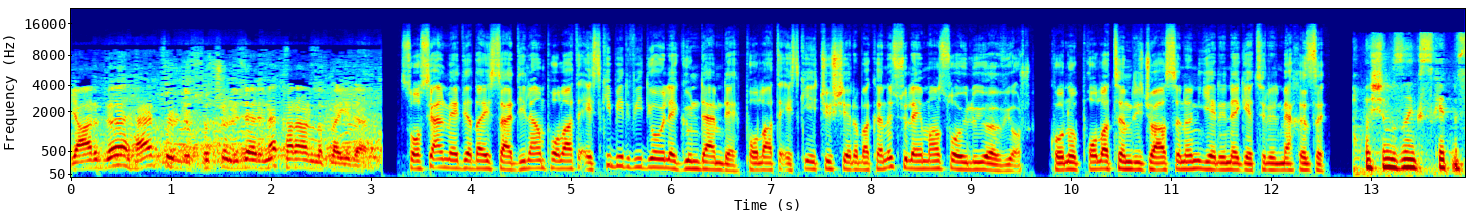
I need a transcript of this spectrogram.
Yargı her türlü suçun üzerine kararlılıkla gider. Sosyal medyada ise Dilan Polat eski bir video ile gündemde. Polat eski İçişleri Bakanı Süleyman Soylu'yu övüyor. Konu Polat'ın ricasının yerine getirilme hızı. Başımızın eksik etmesi.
